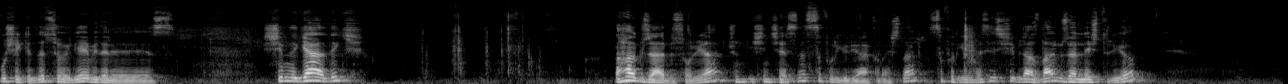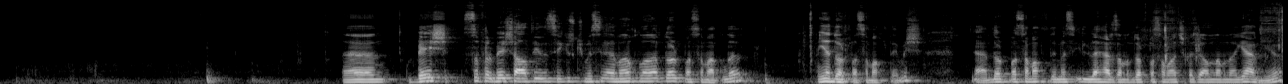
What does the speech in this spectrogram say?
Bu şekilde söyleyebiliriz. Şimdi geldik daha güzel bir soruya. Çünkü işin içerisinde sıfır giriyor arkadaşlar. Sıfır girmesi işi biraz daha güzelleştiriyor. Ee, 5, 0, 5, 6, 7, 8 kümesinin elemanı kullanarak 4 basamaklı. Yine 4 basamaklı demiş. Yani 4 basamaklı demesi illa her zaman 4 basamağa çıkacağı anlamına gelmiyor.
